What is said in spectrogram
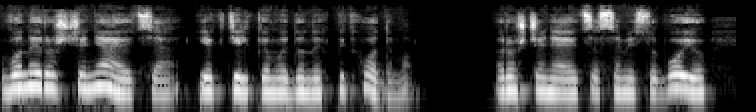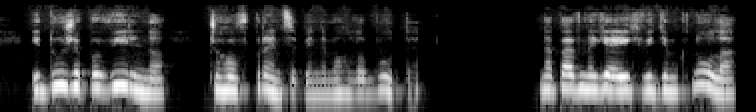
вони розчиняються, як тільки ми до них підходимо, розчиняються самі собою і дуже повільно, чого в принципі не могло бути. Напевне, я їх відімкнула,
